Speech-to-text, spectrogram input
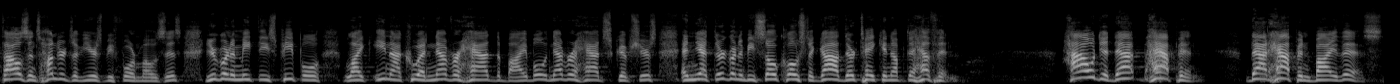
thousands, hundreds of years before Moses. You're going to meet these people like Enoch who had never had the Bible, never had scriptures, and yet they're going to be so close to God, they're taken up to heaven. How did that happen? That happened by this.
